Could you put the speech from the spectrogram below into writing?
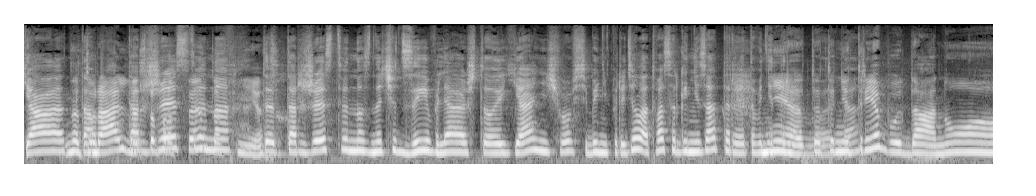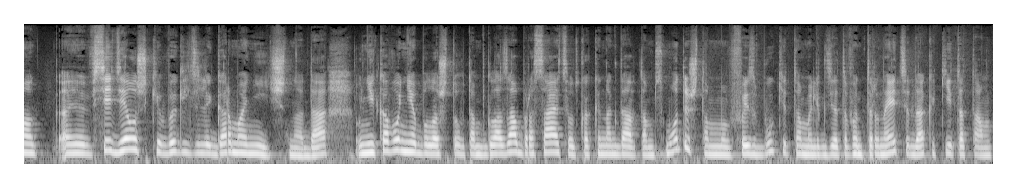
я Натурально, там, торжественно, нет. торжественно, значит, заявляю, что я ничего в себе не переделала. От вас организаторы этого не нет, требуют, это да? не требует, да, но э, все девушки выглядели гармонично, да. У никого не было, что там в глаза бросается, вот как иногда там смотришь там в Фейсбуке там или где-то в интернете, да, какие-то там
